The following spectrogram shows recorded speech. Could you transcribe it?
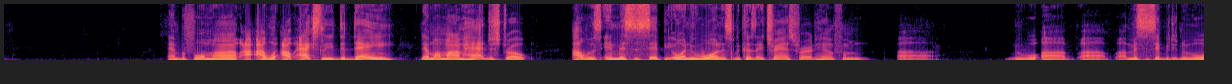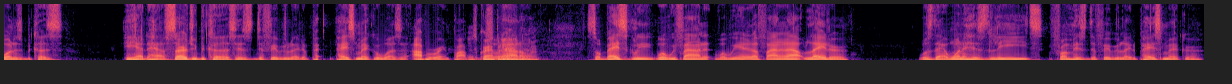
And before mom, I, I, I actually the day that my mom had the stroke, I was in Mississippi or New Orleans because they transferred him from uh, New uh, uh, uh, Mississippi to New Orleans because he had to have surgery because his defibrillator pa- pacemaker wasn't operating properly. Just crapping they had out to- on him. So basically, what we found, what we ended up finding out later, was that one of his leads from his defibrillator pacemaker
